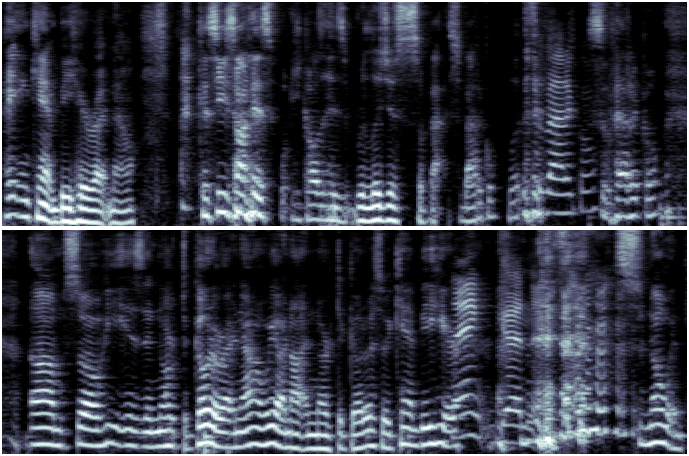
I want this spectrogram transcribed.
Peyton can't be here right now because he's on his what he calls it his religious sabbat- sabbatical. What? Sabbatical. sabbatical. Um, so he is in North Dakota right now, and we are not in North Dakota, so he can't be here. Thank goodness. Snowing.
